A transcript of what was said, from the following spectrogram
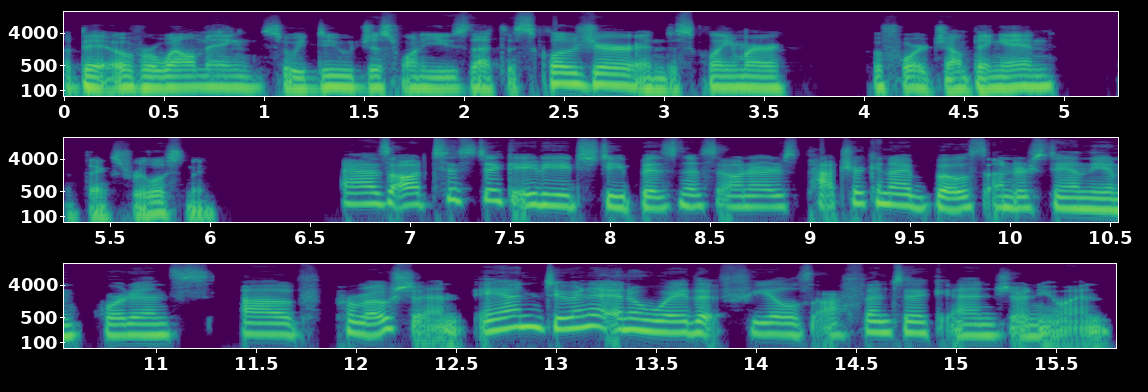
a bit overwhelming. So we do just want to use that disclosure and disclaimer before jumping in. And thanks for listening. As autistic ADHD business owners, Patrick and I both understand the importance of promotion and doing it in a way that feels authentic and genuine.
